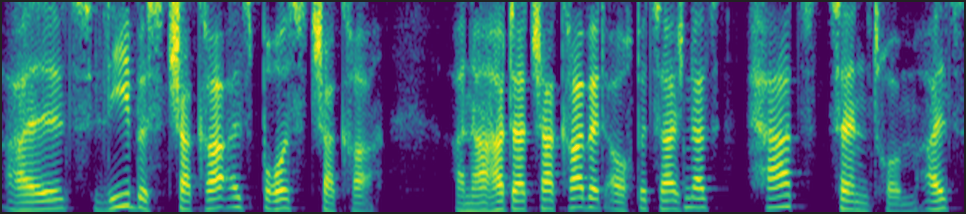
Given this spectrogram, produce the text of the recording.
als Liebeschakra, als Brustchakra. Anahata Chakra wird auch bezeichnet als Herzzentrum, als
